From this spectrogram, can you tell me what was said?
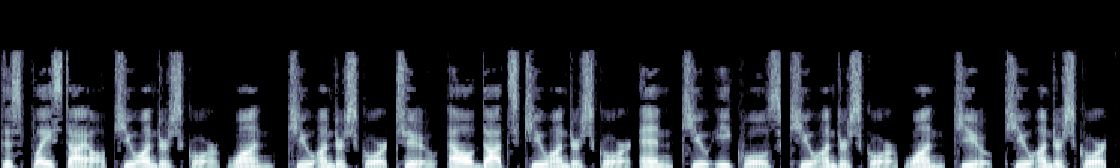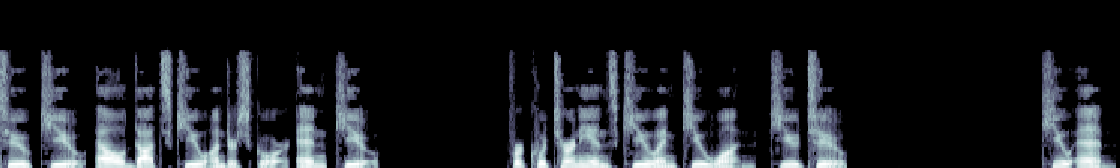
Display style q underscore one q underscore two l dots q underscore n q equals q underscore one q q underscore two q l dots q underscore n q. For quaternions q and q1, q2, qn.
